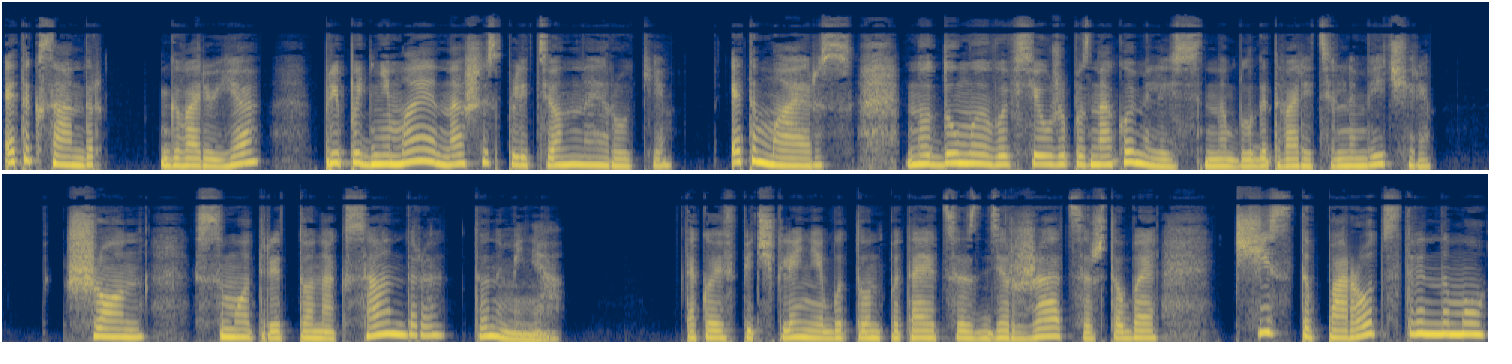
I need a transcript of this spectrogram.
это Ксандр», — говорю я, приподнимая наши сплетенные руки. «Это Майерс, но, думаю, вы все уже познакомились на благотворительном вечере». Шон смотрит то на Ксандра, то на меня. Такое впечатление, будто он пытается сдержаться, чтобы чисто по-родственному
